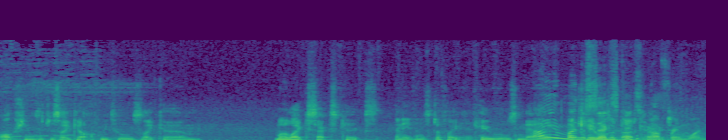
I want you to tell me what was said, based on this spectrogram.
options are just like get off me tools, like um, more like sex kicks, and even stuff like K. Rool's now. I don't even like, the sex a bad kicks, not frame one.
